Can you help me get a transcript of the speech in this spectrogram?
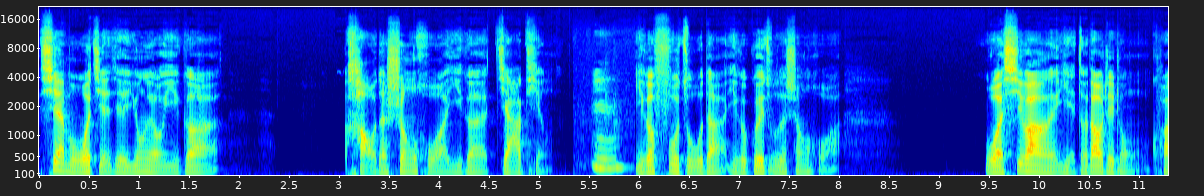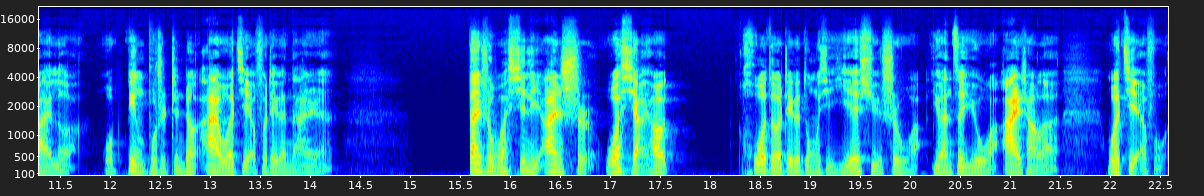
羡慕我姐姐拥有一个好的生活，一个家庭，嗯一个富足的一个贵族的生活。我希望也得到这种快乐。我并不是真正爱我姐夫这个男人，但是我心里暗示，我想要获得这个东西，也许是我源自于我爱上了我姐夫。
